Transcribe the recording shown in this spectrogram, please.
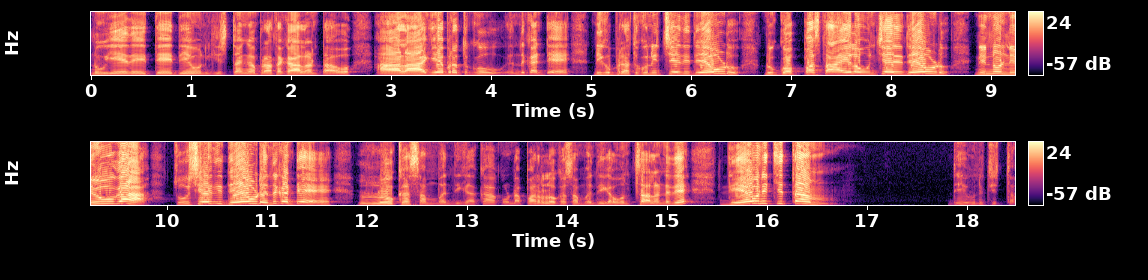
నువ్వు ఏదైతే దేవునికి ఇష్టంగా బ్రతకాలంటావో అలాగే బ్రతుకు. ఎందుకంటే నీకు బ్రతుకునిచ్చేది దేవుడు నువ్వు గొప్ప స్థాయిలో ఉంచేది దేవుడు నిన్ను నీవుగా చూసేది దేవుడు. ఎందుకంటే లోక సంబంధిగా కాకుండా పరలోక సంబంధిగా ఉంచాలన్నదే దేవుని చిత్తం. దేవుని చిత్తం.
